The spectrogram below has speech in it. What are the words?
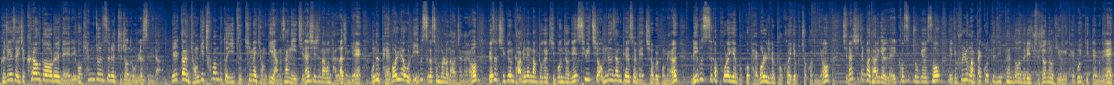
그 중에서 이제 크라우더를 내리고 캠 존슨을 주전으로 올렸습니다. 일단 경기 초반부터 이 두 팀의 경기 양상이 지난 시즌하고는 달라진 게 오늘 베벌리하고 리브스가 선발로 나왔잖아요. 그래서 지금 다비넨 감독의 기본적인 스위치 없는 상태에서의 매치업을 보면 리브스가 폴에게 붙고 베벌리를 부커에게 붙였거든요. 지난 시즌과 다르게 레이커스 쪽에서 이렇게 훌륭한 백코트 디펜더들이 주전으로 기용이 되고 있기 때문에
